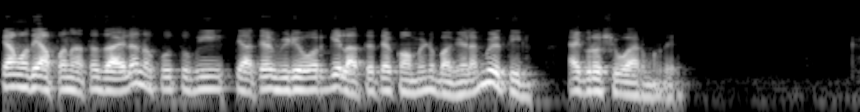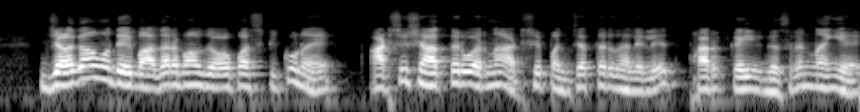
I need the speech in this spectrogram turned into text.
त्यामध्ये आपण आता जायला नको तुम्ही त्या त्या व्हिडिओवर गेला तर त्या कॉमेंट बघायला मिळतील. ॲग्रोशिवारमध्ये जळगावमध्ये बाजारभाव जवळपास टिकून आहे. आठशे शहात्तरवरनं आठशे पंच्याहत्तर झालेले आहेत. फार काही घसरण नाही आहे.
